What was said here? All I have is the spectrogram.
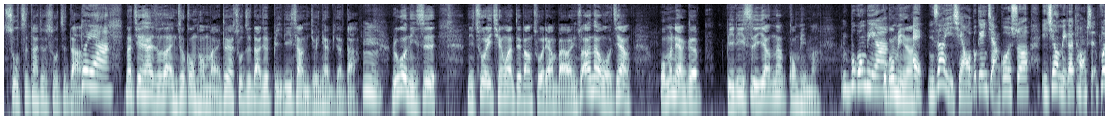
数字大就是数字大。对呀。那接下来说说，你就共同买，对啊，数字大就。比例上你就应该比较大。嗯，如果你是你出了一千万，对方出了两百万，你说啊，那我这样，我们两个比例是一样，那公平吗？不公平啊！不公平啊！哎，你知道以前我不跟你讲过说，以前我们一个同事不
